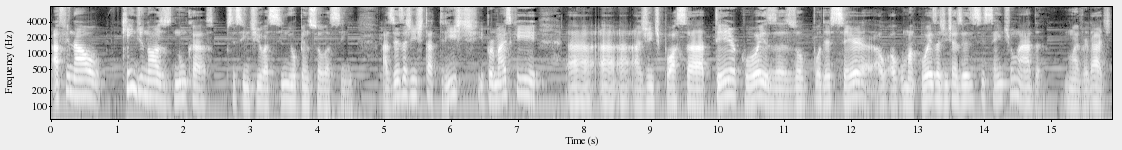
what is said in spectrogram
Afinal, quem de nós nunca se sentiu assim ou pensou assim? Às vezes a gente está triste e por mais que a, a, a, gente possa ter coisas ou poder ser alguma coisa, a gente às vezes se sente um nada, não é verdade?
